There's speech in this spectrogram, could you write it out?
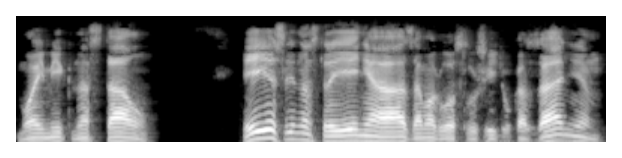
Мой миг настал, и если настроение Аза могло служить указанием,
